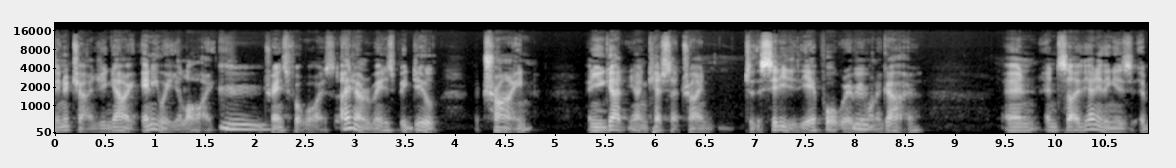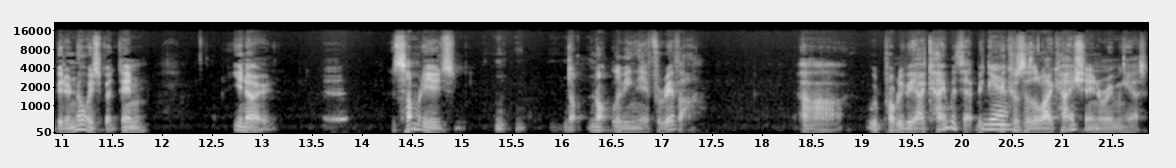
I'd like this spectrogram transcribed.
interchange, you can go anywhere you like, Mm. transport wise. 800 metres, big deal. A train, and you, go, you know, can catch that train to the city, to the airport, wherever you want to go. And, and so the only thing is a bit of noise, but then, you know, somebody who's not, not living there forever uh, would probably be okay with that bec- Yeah. because of the location in a rooming house.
